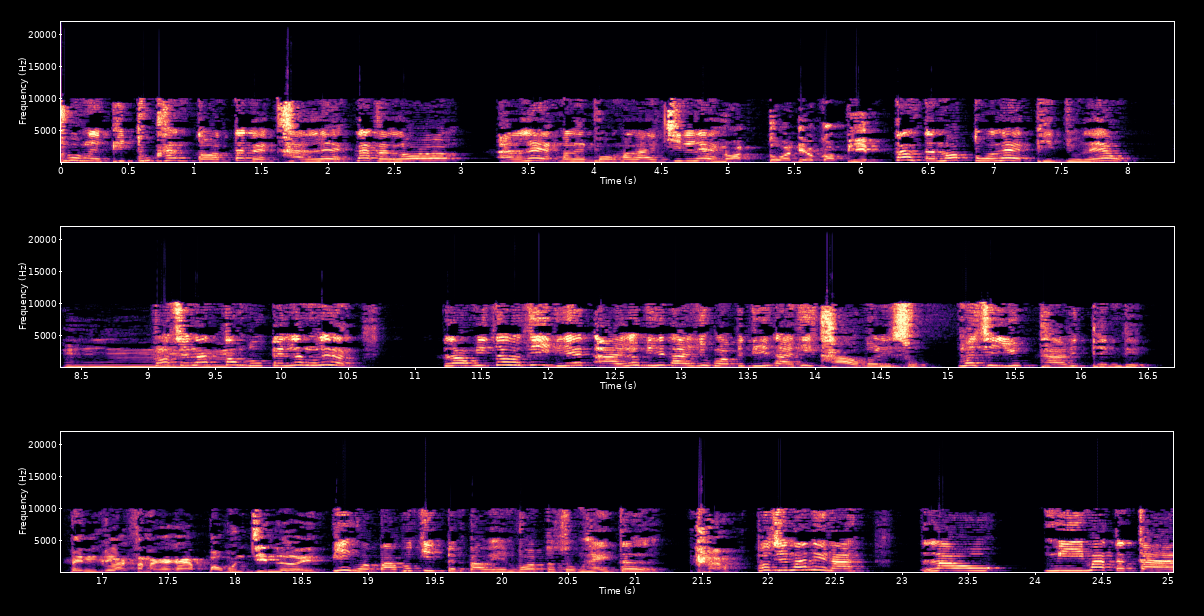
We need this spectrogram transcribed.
ช่วงเลยผิดทุกขั้นตอนตั้งแต่คันแรกตั้งแต่ล้ออันแรกมาเลยพวงมาลัยชิ้นแรกน็อตตัวเดียวก็ผิด ตั้งแต่น็อตตัวแรกผิดอยู่แล้ว อืมเพราะฉะนั้นต้องดูเป็นเรื่องๆ เรามีเจ้าหน้าที่ดีเอสไอแล้วดีเอสไอยุคเราเป็นดีเอสไอที่ขาวบริสุทธิ์ไม่ใช่ยุคทาริสเพนเด็ดเป็นลักษณะคล้ายๆกับเปาบุญจินเลยยิ่งกว่าเปล่าพวกกินเป็นเปล่าเอ็นวอดผสมไฮเตอร์ ครับ เพราะฉะนั้นนี่นะ เรามีมาตรการ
